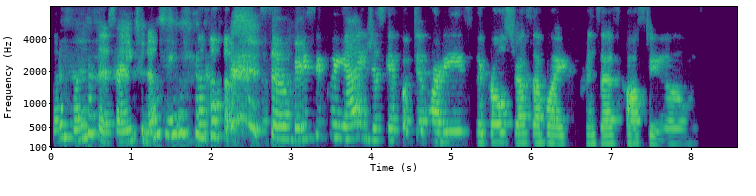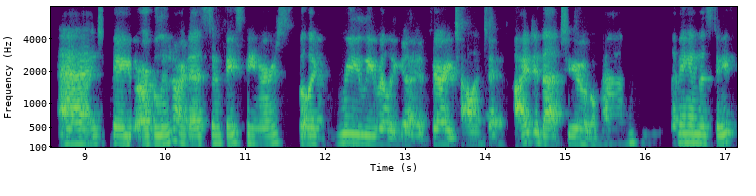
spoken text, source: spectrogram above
what is, what is this? I need to know. so basically, yeah, you just get booked at parties. The girls dress up like princess costumes, and they are balloon artists and face painters, but like really, really good, very talented. I did that too, man. Living in the States.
